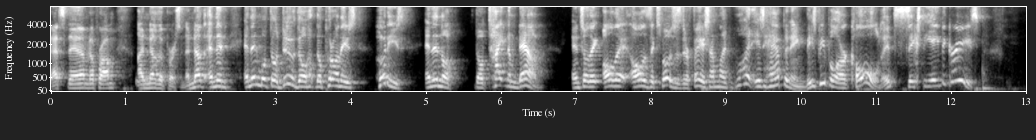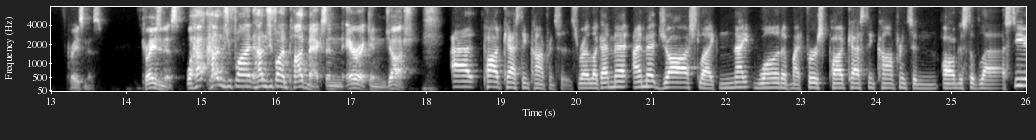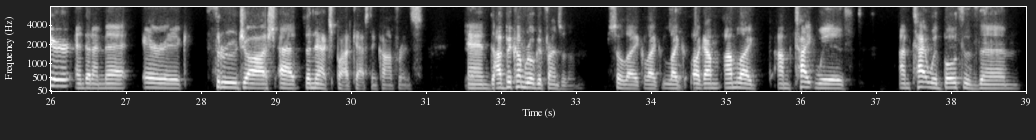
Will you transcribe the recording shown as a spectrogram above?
That's them, no problem. Another person, another, and then and then what they'll do, they'll they'll put on these hoodies and then they'll they'll tighten them down, and so they all that all is exposed is their face. I'm like, what is happening? These people are cold. It's 68 degrees. Craziness, craziness. Well, how, how did you find how did you find Podmax and Eric and Josh? at podcasting conferences, right? Like I met I met Josh like night one of my first podcasting conference in August of last year, and then I met Eric through Josh at the next podcasting conference, Yeah. and I've become real good friends with him. So like like like like I'm I'm like I'm tight with I'm tight with both of them,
